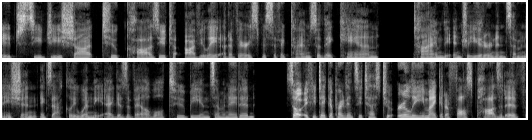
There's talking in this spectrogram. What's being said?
HCG shot to cause you to ovulate at a very specific time so they can time the intrauterine insemination exactly when the egg is available to be inseminated. So if you take a pregnancy test too early, you might get a false positive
